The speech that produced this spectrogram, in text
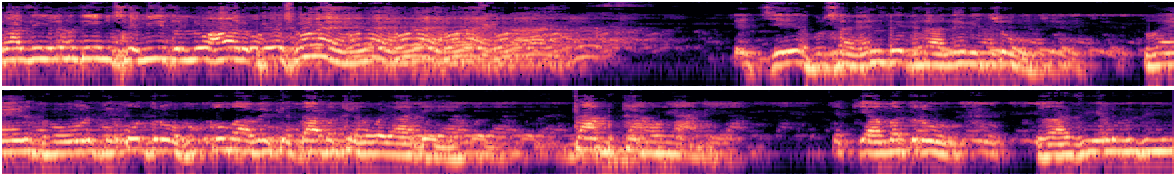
قاضی علم دین شہید لوہار پیش ہونا جی حسین دے گھرانے وین دھون ادھر حکم آئے کہ دب کے ہویا دے دب کے ہویا دے قیامت رو غازی الدین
